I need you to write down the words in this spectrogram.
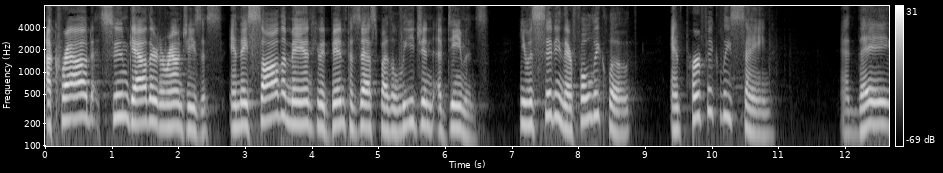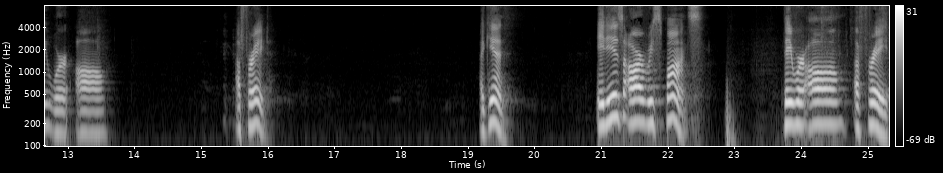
A crowd soon gathered around Jesus, and they saw the man who had been possessed by the legion of demons. He was sitting there fully clothed and perfectly sane, and they were all afraid. Again, it is our response. They were all afraid.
